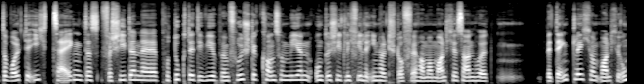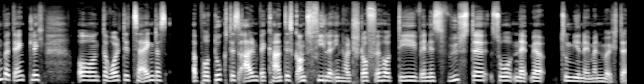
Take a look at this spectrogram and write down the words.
Da wollte ich zeigen, dass verschiedene Produkte, die wir beim Frühstück konsumieren, unterschiedlich viele Inhaltsstoffe haben. Und manche sind halt bedenklich und manche unbedenklich. Und da wollte ich zeigen, dass ein Produkt, das allen bekannt ist, ganz viele Inhaltsstoffe hat, die, wenn es wüsste, so nicht mehr zu mir nehmen möchte.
